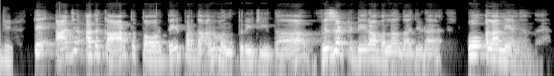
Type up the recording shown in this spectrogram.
ਜੀ। ਤੇ ਅੱਜ ਅਧਿਕਾਰਤ ਤੌਰ ਤੇ ਪ੍ਰਧਾਨ ਮੰਤਰੀ ਜੀ ਦਾ ਵਿਜ਼ਿਟ ਡੇਰਾ ਵੱਲਾਂ ਦਾ ਜਿਹੜਾ ਉਹ ਐਲਾਨਿਆ ਜਾਂਦਾ ਹੈ।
